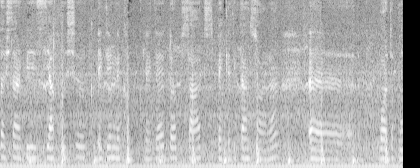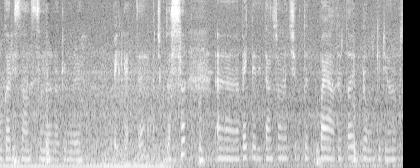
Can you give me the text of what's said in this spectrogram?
Arkadaşlar biz yaklaşık Edirne Kapıkule'de 4 saat bekledikten sonra eee, bu arada Bulgaristan sınırına gümrüğü bekletti açıkçası. Eee, bekledikten sonra çıktık. Bayağıdır da yol gidiyoruz.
